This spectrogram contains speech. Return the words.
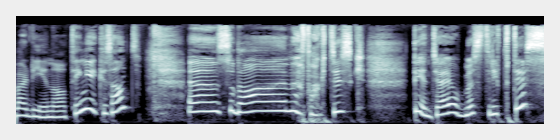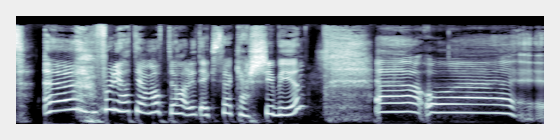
verdien av ting, ikke sant. Uh, så da faktisk begynte jeg å jobbe med striptease. Fordi at jeg måtte ha litt ekstra cash i byen. Eh, og eh,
